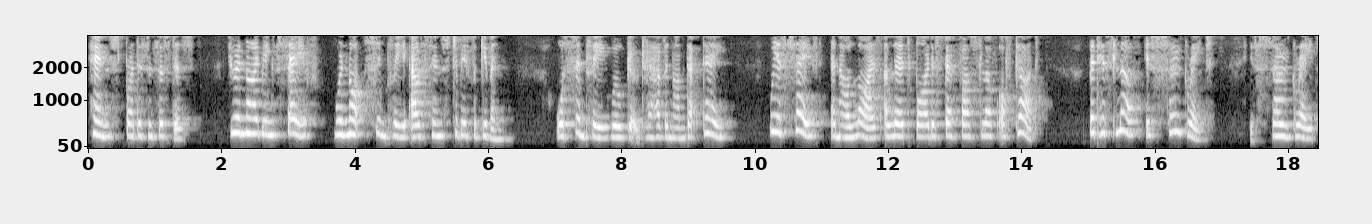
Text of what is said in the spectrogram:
Hence, brothers and sisters, you and I being saved were not simply our sins to be forgiven, or simply will go to heaven on that day. We are saved and our life are led by the steadfast love of God. But His love is so great, is so great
